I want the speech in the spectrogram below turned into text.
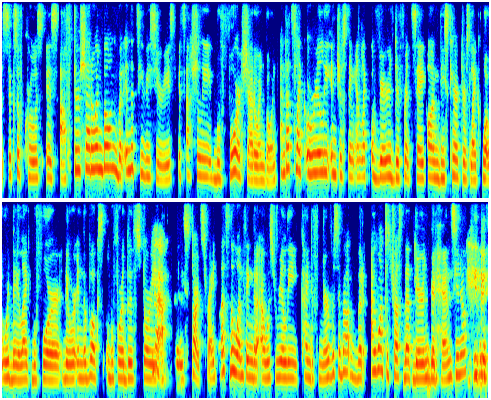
Six of Crows is after Shadow and Bone, but in the TV series, it's actually before Shadow and Bone. And that's like a really interesting and like a very different take on these characters. Like, what were they like before they were in the books, before the story story Yeah. really starts, right? That's the one thing that I was really kind of nervous about, but I want to trust that they're in good hands, you know, because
